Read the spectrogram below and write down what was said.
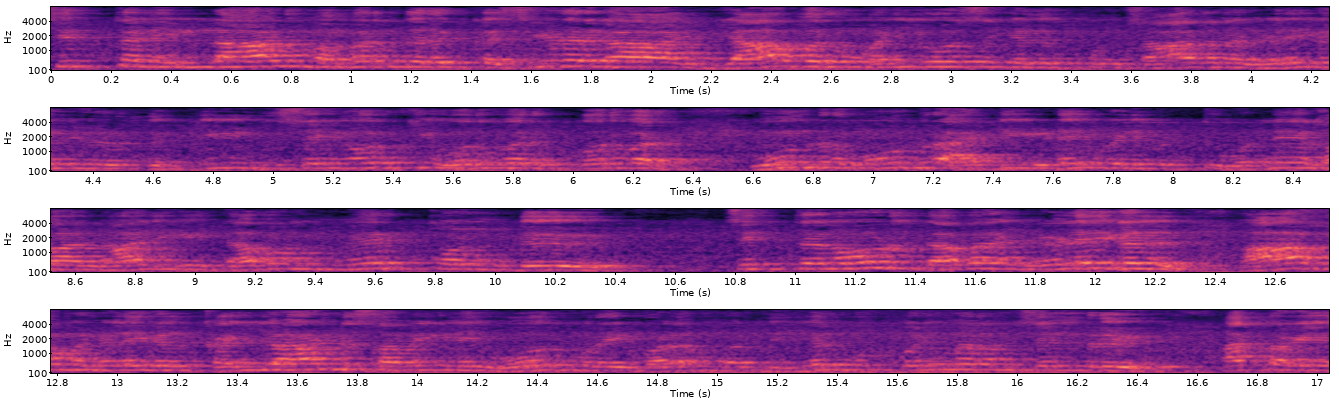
சித்தன் இல்லாலும் அமர்ந்திருக்க சீடர்கள் யாவரும் அணியோசை எழுப்பும் சாதன நிலைகளிலிருந்து கீழ் திசை நோக்கி ஒருவருக்கொருவர் மூன்று மூன்று அடி இடைவெளி விட்டு ஒன்னேகால் நாளிகை தவம் மேற்கொண்டு சித்தனோடு தவ நிலைகள் ஆகம நிலைகள் கையாண்டு சபையினை ஓர் முறை வலம் வந்து இயல்பு கொடிமரம் சென்று அத்தகைய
